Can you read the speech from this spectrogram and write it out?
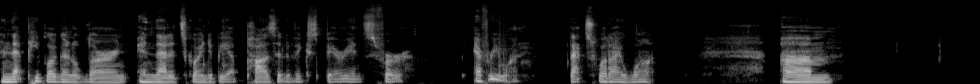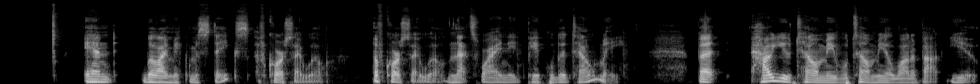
and that people are going to learn and that it's going to be a positive experience for everyone. That's what I want. Um, and will I make mistakes? Of course I will. Of course I will. And that's why I need people to tell me. But how you tell me will tell me a lot about you.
